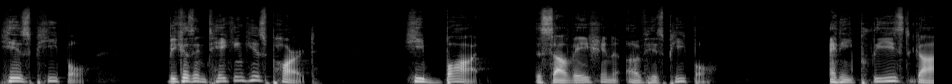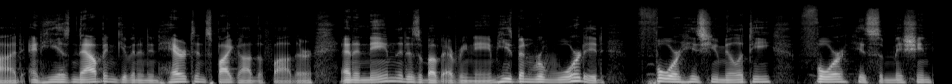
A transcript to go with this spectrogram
his people. Because in taking his part, he bought the salvation of his people and he pleased God, and he has now been given an inheritance by God the Father and a name that is above every name. He's been rewarded for his humility, for his submission,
